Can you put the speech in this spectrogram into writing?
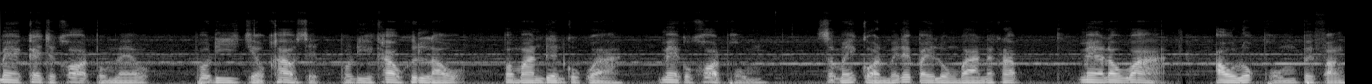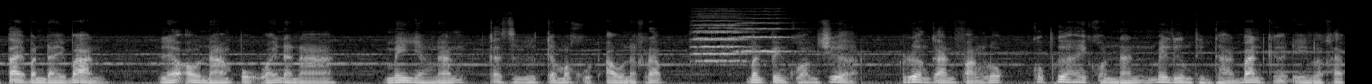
แม่ใกล้จะคลอดผมแล้ว พอดีเกี่ยวข้าวเสร็จ พอดีข้าวขึ้นเล้า ประมาณเดือนกว่าๆแม่ก็คลอดผม สมัยก่อนไม่ได้ไปโรงพยาบาลนะครับ แม่เล่าว่า เอาลกผมไปฝังใต้บันไดบ้าน แล้วเอาน้ำปุไว้หนาๆไม่อย่างนั้นกระสือจะมาขุดเอานะครับ มันเป็นความเชื่อเรื่องการฝังลกก็เพื่อให้คนนั้นไม่ลืมถิ่นฐานบ้านเกิดเองแล้วครับ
